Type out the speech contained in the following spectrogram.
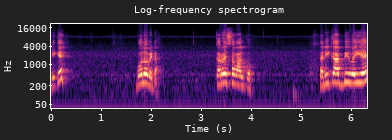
ठीक है बोलो बेटा करो इस सवाल को तरीका अब भी वही है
